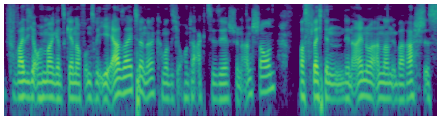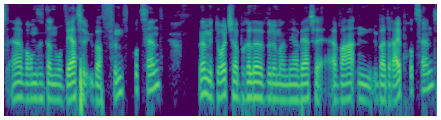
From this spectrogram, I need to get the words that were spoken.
verweise ich auch immer ganz gerne auf unsere IR-Seite. Ne? Kann man sich auch unter Aktie sehr schön anschauen. Was vielleicht den, den einen oder anderen überrascht ist, äh, warum sind da nur Werte über 5%? Ne, mit deutscher Brille würde man ja Werte erwarten über 3%,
